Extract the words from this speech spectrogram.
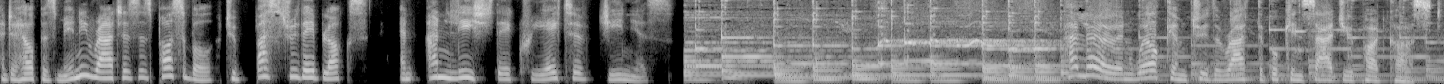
and to help as many writers as possible to bust through their blocks and unleash their creative genius. Hello and welcome to the Write the Book Inside You podcast.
